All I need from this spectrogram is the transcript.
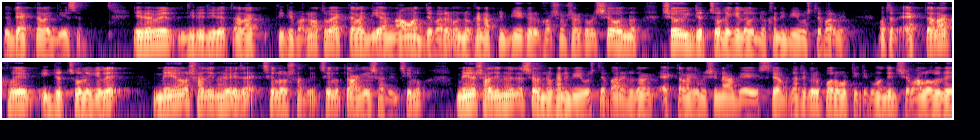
কিন্তু এক তালাক দিয়েছেন। এইভাবে ধীরে ধীরে তালাক দিতে পারেন অথবা এক তালাক দিয়ে আর নাও আনতে পারেন, অন্যখানে আপনি বিয়ে করে ঘর সংসার করবেন সে অন্য সেও ইজ্জত চলে গেলে অন্যখানে বিয়ে বসতে পারবে। অর্থাৎ এক তালাক হয়ে ইজ্জত চলে গেলে মেয়েও স্বাধীন হয়ে যায়, ছেলেও স্বাধীন, ছেলে তো আগে স্বাধীন ছিল, মেয়েও স্বাধীন হয়ে যায়, সে অন্যখানে বিয়ে বসতে পারে। সুতরাং এক তালাকে বেশি না দেয় শ্রেয়। যাতে করে পরবর্তীতে কোনো দিন সে ভালো হলে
